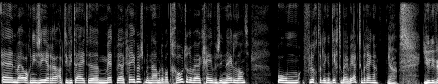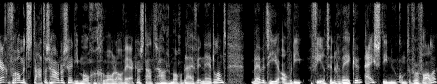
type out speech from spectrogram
en wij organiseren activiteiten met werkgevers, met name de wat grotere werkgevers in Nederland, om vluchtelingen dichter bij werk te brengen. Ja, jullie werken vooral met statushouders. Hè. Die mogen gewoon al werken. Statushouders mogen blijven in Nederland. We hebben het hier over die 24 weken eis die nu komt te vervallen.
